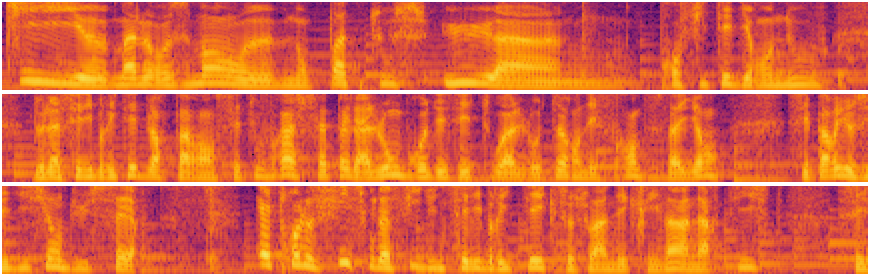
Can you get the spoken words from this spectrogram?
qui, euh, malheureusement, euh, n'ont pas tous eu à profiter, dirons-nous, de la célébrité de leurs parents. Cet ouvrage s'appelle À l'ombre des étoiles. L'auteur en est Franz Vaillant. C'est paru aux éditions du Cerf. Être le fils ou la fille d'une célébrité, que ce soit un écrivain, un artiste, c'est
